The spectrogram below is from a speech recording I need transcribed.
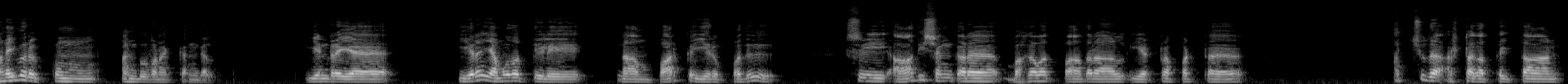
அனைவருக்கும் அன்பு வணக்கங்கள். இன்றைய இறை அமுதத்திலே நாம் பார்க்க இருப்பது ஸ்ரீ ஆதிசங்கர பகவத் பாதரால் இயற்றப்பட்ட அச்சுத அஷ்டகத்தைத்தான்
